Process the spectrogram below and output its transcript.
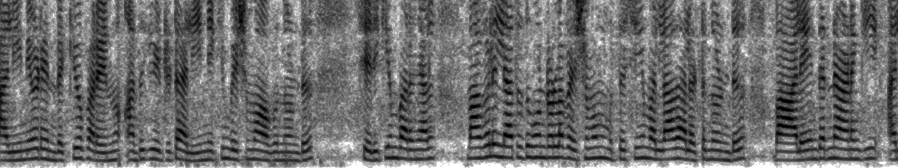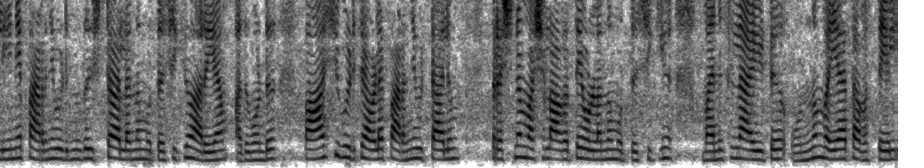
അലീനയോട് എന്തൊക്കെയോ പറയുന്നു. അത് കേട്ടിട്ട് അലീനയ്ക്കും വിഷമമാകുന്നുണ്ട്. ശരിക്കും പറഞ്ഞാൽ മകളില്ലാത്തത് കൊണ്ടുള്ള വിഷമം മുത്തശ്ശിയും വല്ലാതെ അലട്ടുന്നുണ്ട്. ബാലേന്ദ്രനാണെങ്കിൽ അലീനെ പറഞ്ഞു വിടുന്നത് ഇഷ്ടമല്ലെന്ന് മുത്തശ്ശിക്കും അറിയാം. അതുകൊണ്ട് വാശി പിടിച്ച് അവളെ പറഞ്ഞു വിട്ടാലും പ്രശ്നം വഷളാകത്തേ ഉള്ളെന്ന് മുത്തശ്ശിക്ക് മനസ്സിലായിട്ട് ഒന്നും വയ്യാത്ത അവസ്ഥയിൽ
